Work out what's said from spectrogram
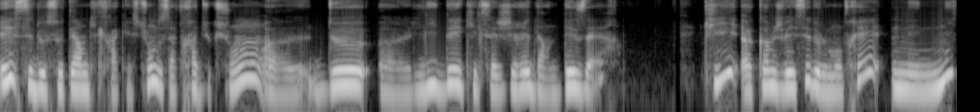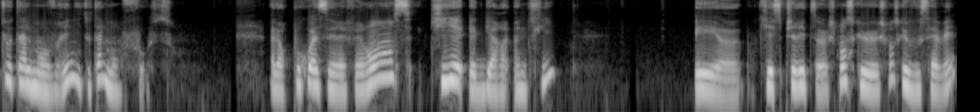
Et c'est de ce terme qu'il sera question, de sa traduction, euh, de l'idée qu'il s'agirait d'un désert, qui, comme je vais essayer de le montrer, n'est ni totalement vrai ni totalement fausse. Alors pourquoi ces références? Qui est Edgar Huntley Et qui est Spirit je pense, que, vous savez.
